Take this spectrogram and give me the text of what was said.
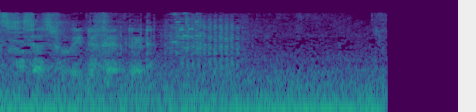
successfully defended.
